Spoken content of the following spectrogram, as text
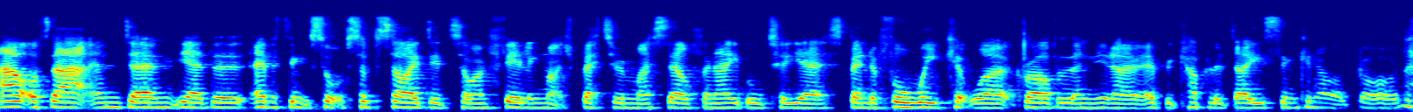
out of that and um, yeah the everything sort of subsided so i'm feeling much better in myself and able to yeah spend a full week at work rather than you know every couple of days thinking oh god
